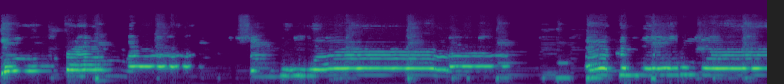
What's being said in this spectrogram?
Bertahanlah Semua. Akan berubah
